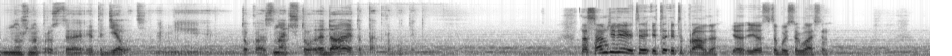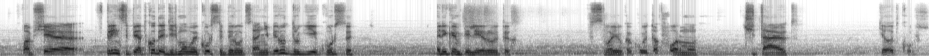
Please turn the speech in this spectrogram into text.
нужно просто это делать, а не только знать, что э, да, это так работает. На самом деле, это, это, это правда. Я, я с тобой согласен. Вообще, в принципе, откуда дерьмовые курсы берутся? Они берут другие курсы, рекомпилируют их в свою какую-то форму, читают, делают курс,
